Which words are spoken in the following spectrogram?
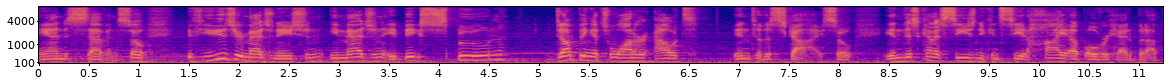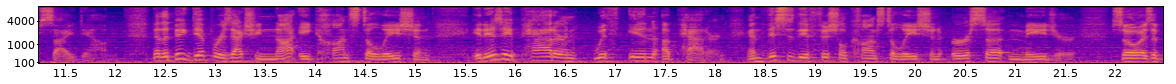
and seven. So if you use your imagination, imagine a big spoon dumping its water out into the sky. So in this kind of season, you can see it high up overhead, but upside down. Now, the Big Dipper is actually not a constellation. It is a pattern within a pattern. And this is the official constellation Ursa Major. So as a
